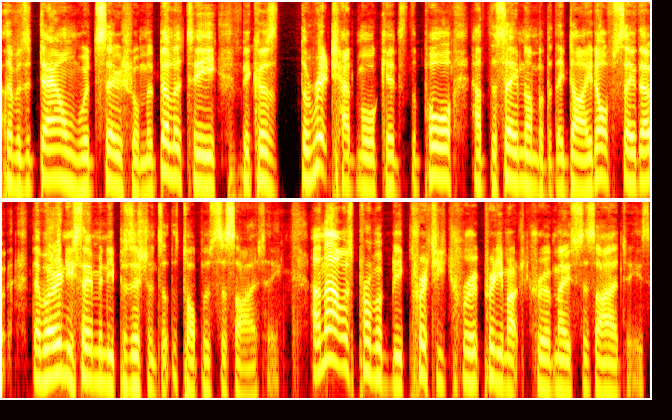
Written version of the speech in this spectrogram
there was a downward social mobility mm-hmm. because the rich had more kids, the poor had the same number, but they died off. So there, there were only so many positions at the top of society. And that was probably pretty true, pretty much true of most societies.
